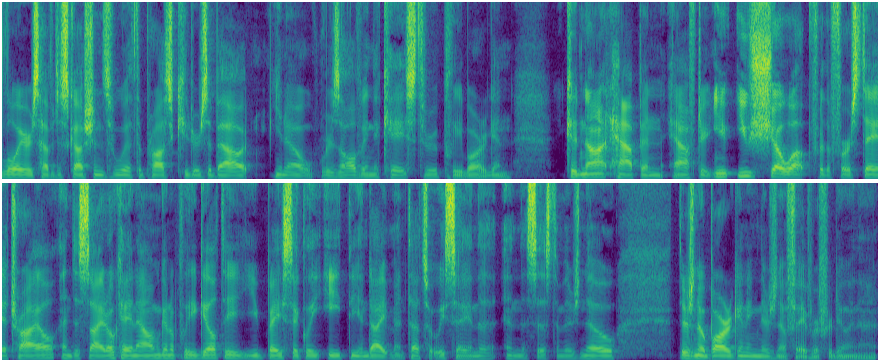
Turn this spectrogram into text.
lawyers have discussions with the prosecutors about you know resolving the case through a plea bargain. Could not happen after you you show up for the first day of trial and decide, okay, now I'm going to plead guilty. You basically eat the indictment. That's what we say in the in the system. There's no there's no bargaining. There's no favor for doing that.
